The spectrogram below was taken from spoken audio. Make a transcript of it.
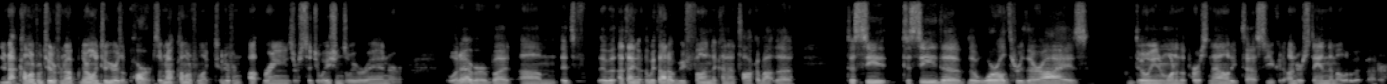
They're not coming from two different up they're only two years apart so they're not coming from like two different upbringings or situations we were in or whatever but um it's it, i think we thought it would be fun to kind of talk about the to see to see the the world through their eyes doing one of the personality tests so you could understand them a little bit better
